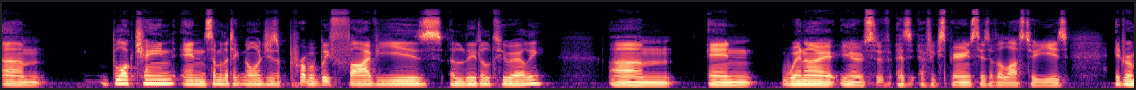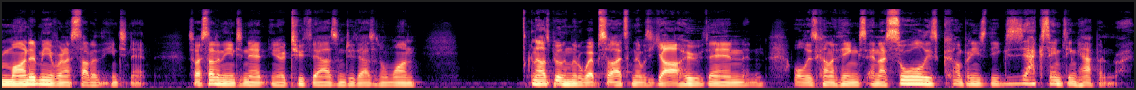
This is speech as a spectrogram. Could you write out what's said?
um, blockchain and some of the technologies are probably five years a little too early. Um, and when I, you know, sort of as I've experienced this over the last two years, it reminded me of when I started the internet. So I started the internet, you know, 2000, 2001. And I was building little websites, and there was Yahoo then, and all these kind of things. And I saw all these companies, the exact same thing happen, right?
